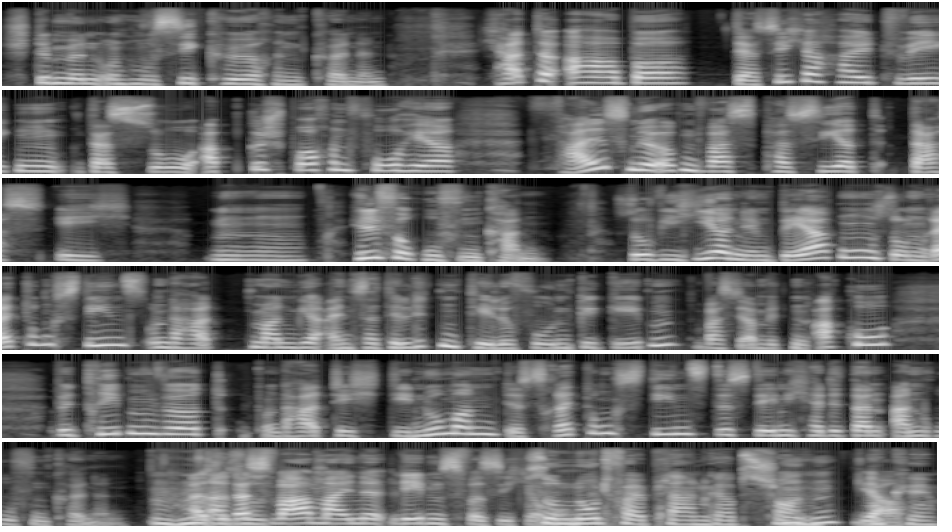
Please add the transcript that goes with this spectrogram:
Stimmen und Musik hören können. Ich hatte aber der Sicherheit wegen das so abgesprochen vorher, falls mir irgendwas passiert, dass ich mh, Hilfe rufen kann. So wie hier in den Bergen, so ein Rettungsdienst. Und da hat man mir ein Satellitentelefon gegeben, was ja mit einem Akku betrieben wird. Und da hatte ich die Nummern des Rettungsdienstes, den ich hätte dann anrufen können. Mhm, also, also, das war meine Lebensversicherung. So einen Notfallplan gab es schon. Mhm, ja. Okay.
